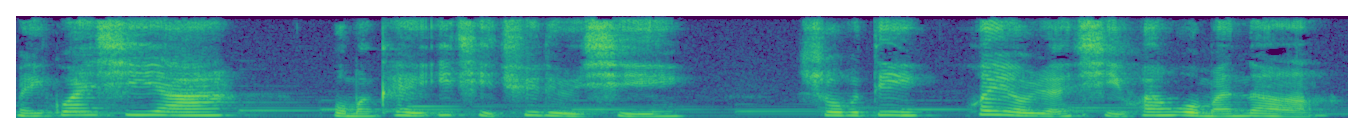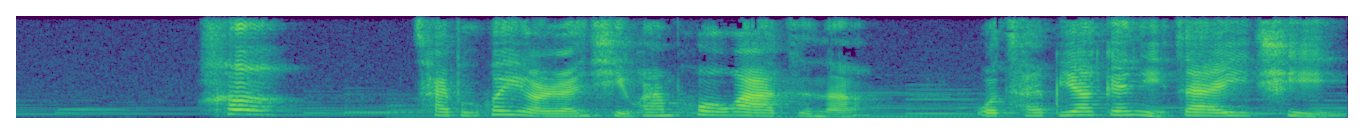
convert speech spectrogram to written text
没关系呀，我们可以一起去旅行，说不定会有人喜欢我们呢。”哼。才不会有人喜欢破袜子呢！我才不要跟你在一起。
